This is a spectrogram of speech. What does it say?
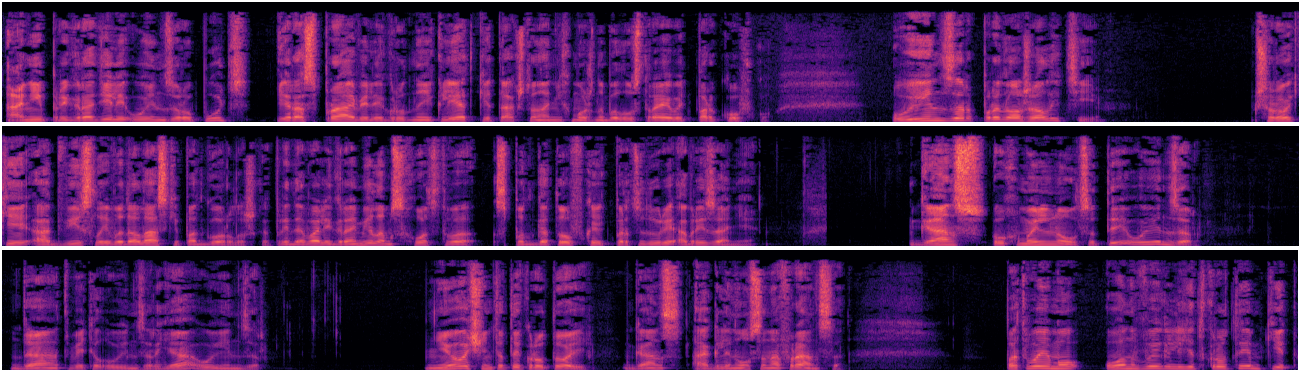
Они преградили Уинзору путь и расправили грудные клетки так, что на них можно было устраивать парковку. Уинзор продолжал идти. Широкие обвислые водолазки под горлышко придавали громилам сходство с подготовкой к процедуре обрезания. Ганс ухмыльнулся. «Ты Уинзор?» «Да», — ответил Уинзор, — «я Уинзор». «Не очень-то ты крутой», — Ганс оглянулся на Франца. «По-твоему, он выглядит крутым, Кит?»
